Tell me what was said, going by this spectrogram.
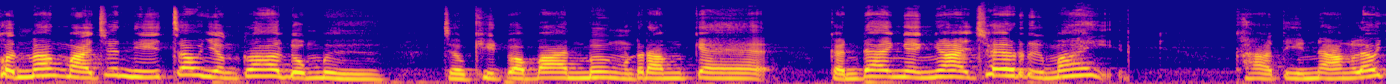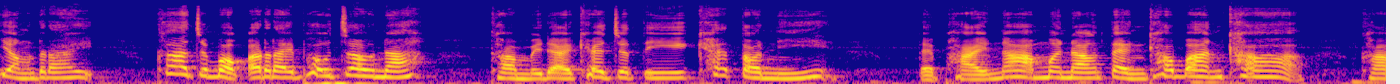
คนมากมายเช่นนี้เจ้ายังกล้าลงมือ เจ้าคิดว่าบ้านเมืองรังแก กันได้ง่าย ๆ ใช่หรือไม่ข้าตีนางแล้วอย่างไรข้าจะบอกอะไรพวกเจ้านะข้าไม่ได้แค่จะตีแค่ตอนนี้ แต่ภายหน้าเมื่อนางแต่งเข้าบ้านข้าข้า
